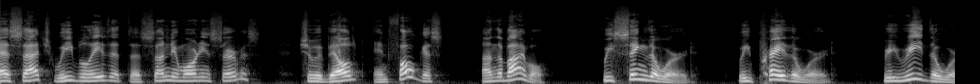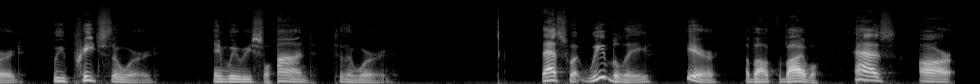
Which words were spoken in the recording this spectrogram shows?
As such, we believe that the Sunday morning service should be built and focused on the Bible. We sing the Word, we pray the Word, we read the Word, we preach the Word, and we respond to the Word. That's what we believe here about the Bible as our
